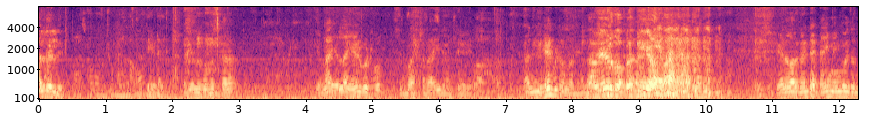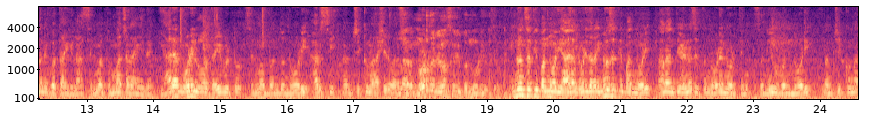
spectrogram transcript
ಅಲ್ಲಿ ಅಲ್ಲಿ. ಎಲ್ಲರಿಗೂ ನಮಸ್ಕಾರ. ಎಲ್ಲ ಎಲ್ಲ ಹೇಳ್ಬಿಟ್ರು ಸಿನಿಮಾ ಚೆನ್ನಾಗಿದೆ ಅಂತ ಹೇಳಿ. ನಾನು ಹೇಳ್ಬಿಟ್ರು ನಾನು ನೀವು ಎರಡೂವರೆ ಗಂಟೆ ಟೈಮ್ ಹೆಂಗೋಯ್ತು ಅಂತಲೇ ಗೊತ್ತಾಗಿಲ್ಲ. ಸಿನಿಮಾ ತುಂಬ ಚೆನ್ನಾಗಿದೆ. ಯಾರ್ಯಾರು ನೋಡಿಲ್ವೋ ದಯವಿಟ್ಟು ಸಿನಿಮಾ ಬಂದು ನೋಡಿ ಹರಿಸಿ ನಮ್ಮ ಚಿಕ್ಕನ ಆಶೀರ್ವಾದ. ನೋಡಿದ್ರೆ ಇನ್ನೊಂದ್ಸರಿ ಬಂದು ನೋಡಿ ಅಂತ. ಇನ್ನೊಂದ್ಸತಿ ಬಂದು ನೋಡಿ ಯಾರು ನೋಡಿದಾರೆ ಇನ್ನೊಂದ್ಸತಿ ಬಂದು ನೋಡಿ. ನಾನಂತೂ ಎರಡನೇ ಸತಿ ನೋಡೇ ನೋಡ್ತೀನಿ. ಸೊ ನೀವು ಬಂದು ನೋಡಿ ನಮ್ಮ ಚಿಕ್ಕನ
